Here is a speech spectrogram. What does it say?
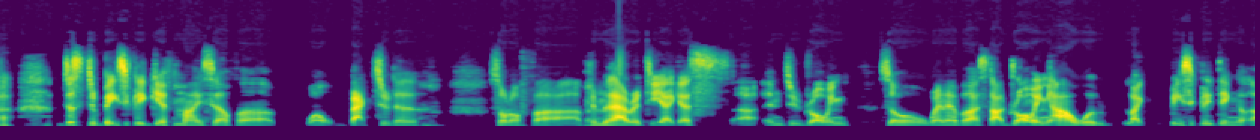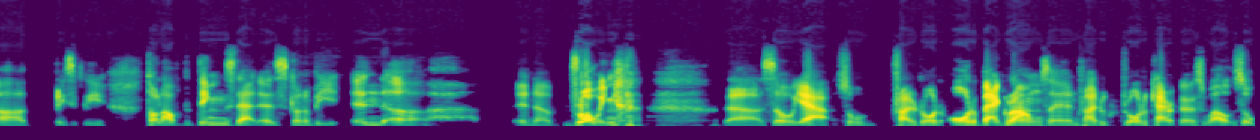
just to basically give myself a well back to the sort of uh, familiarity, I guess, uh, into drawing. So whenever I start drawing, I will like basically think, uh, basically thought out the things that is gonna be in uh in a drawing. uh, so yeah, so try to draw all the backgrounds and try to draw the character as well. So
